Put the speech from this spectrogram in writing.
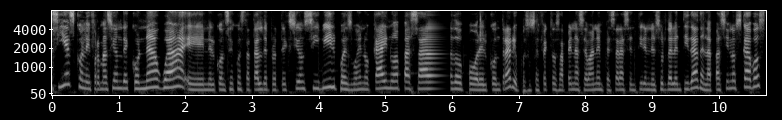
Así es, con la información de Conagua en el Consejo Estatal de Protección Civil, pues bueno, CAI no ha pasado por el contrario, pues sus efectos apenas se van a empezar a sentir en el sur de la entidad, en La Paz y en Los Cabos,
